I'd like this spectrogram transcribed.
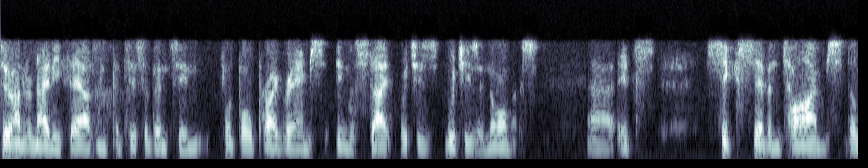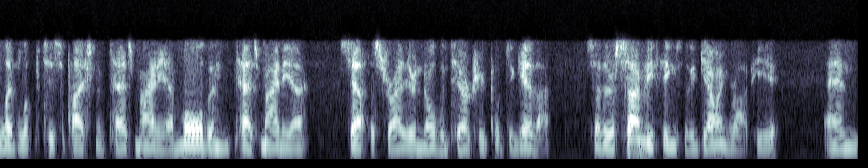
280,000 participants in football programs in the state, which is which is enormous. Uh, it's six, seven times the level of participation of Tasmania, more than Tasmania, South Australia, and Northern Territory put together. So there are so many things that are going right here, and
